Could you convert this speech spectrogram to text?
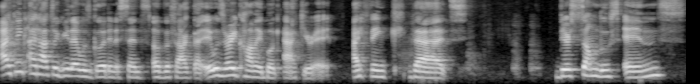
i think i'd have to agree that it was good in a sense of the fact that it was very comic book accurate. I think that there's some loose ends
